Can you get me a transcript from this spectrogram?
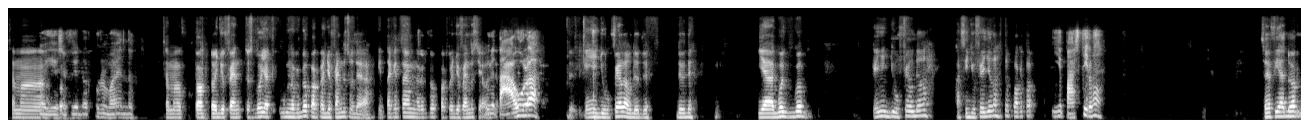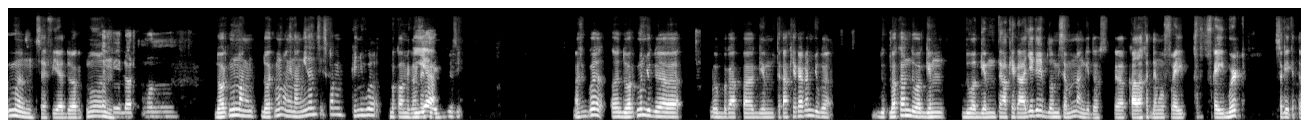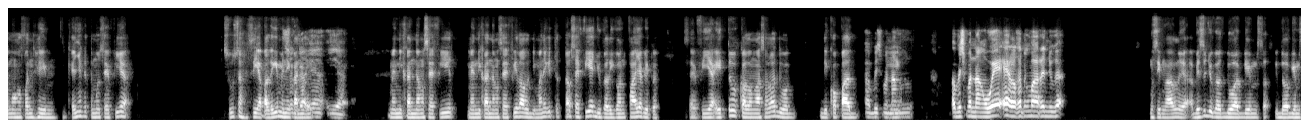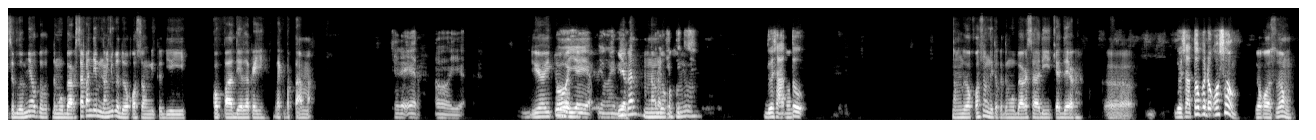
sama oh iya Sevilla Dortmund lumayan tuh sama Porto Juventus. Gue ya menurut gue Porto Juventus udah kita kita menurut gue Porto Juventus ya udah udah, tahu lah. Kayaknya Juve lah udah udah udah, udah. ya gue gue kayaknya Juve udah lah. Kasih Juve aja lah tuh Porto. Iya pasti lah. Sevilla Dortmund Sevilla Dortmund. Sevilla Dortmund. Dortmund ang- Dortmund angin anginan sih sekarang. Kayaknya gue bakal megang Iya. Sevilla juga sih. Maksud gue eh, Dortmund juga beberapa game terakhir kan juga bahkan dua game dua game terakhir aja dia belum bisa menang gitu. Eh, kalah ketemu Frey, Freiburg seri ketemu Hoffenheim kayaknya ketemu Sevilla. Susah sih apalagi main di kandang iya. main di kandang Sevilla main di kandang Sevilla. Di mana kita tahu Sevilla juga League on Fire gitu. Sevilla itu kalau nggak salah dua di Copa habis menang habis menang WL kan kemarin juga. Musim lalu ya. Abis itu juga dua game dua game sebelumnya waktu ketemu Barca kan dia menang juga 2-0 gitu di Copa del Rey leg pertama. CDR oh iya Dia itu oh iya iya yang ini Iya kan menang 2-0 Rakitic. juga. dua satu Menang 2-0 gitu ketemu Barca di CDR eh, dua satu apa dua kosong 2-0.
